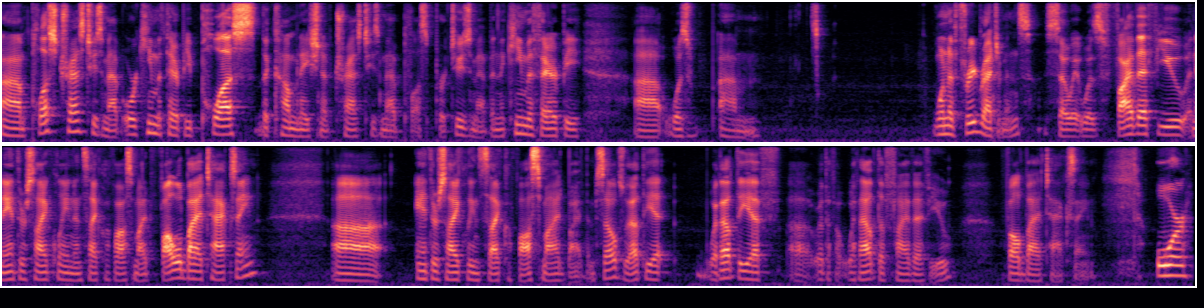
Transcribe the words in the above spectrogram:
uh, plus trastuzumab or chemotherapy plus the combination of trastuzumab plus pertuzumab. And the chemotherapy uh, was um, one of three regimens. So it was 5FU, an anthracycline, and cyclophosphamide, followed by a taxane. Uh, anthracycline, cyclophosphamide by themselves without the without the F uh, without the 5FU, followed by a taxane, or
